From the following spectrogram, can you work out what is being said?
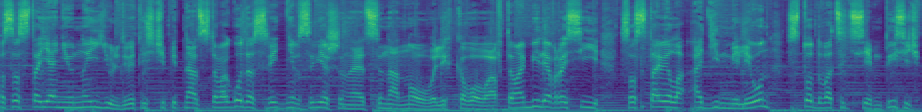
По состоянию на июль 2015 года средневзвешенная цена нового легкового автомобиля в России составила 1 миллион 127 тысяч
